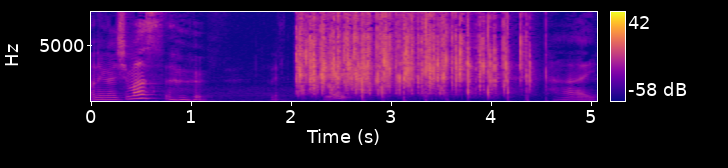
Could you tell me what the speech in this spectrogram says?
お願いします。はい。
